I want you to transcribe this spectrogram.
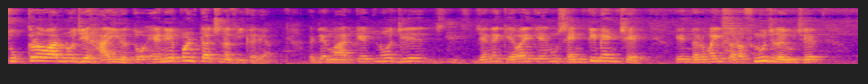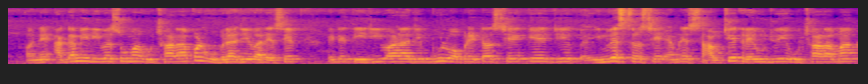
શુક્રવારનો જે હાઈ હતો, એને પણ ટચ નથી કર્યા. એટલે માર્કેટનો જે, જેને કહેવાય કે એનું સેન્ટિમેન્ટ છે, એ નરમાઈ તરફનું જ રહ્યું છે. અને આગામી દિવસોમાં ઉછાળા પણ ઉભરા જેવા રહેશે. એટલે તેજીવાળા જે બુલ ઓપરેટર્સ છે કે જે ઇન્વેસ્ટર્સ છે એમણે સાવચેત રહેવું જોઈએ ઉછાળામાં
